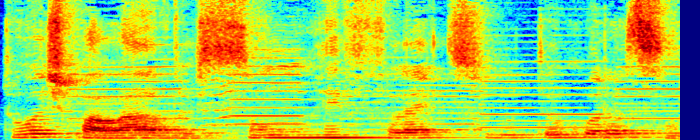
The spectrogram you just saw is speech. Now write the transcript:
Tuas palavras são um reflexo do teu coração.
